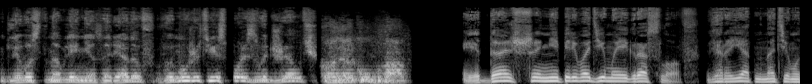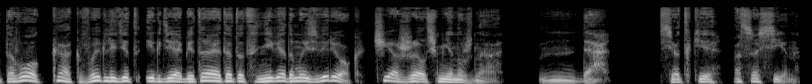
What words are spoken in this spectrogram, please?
Для восстановления зарядов вы можете использовать желчь и дальше непереводимая игра слов, вероятно, на тему того, как выглядит и где обитает этот неведомый зверек, чья желчь мне нужна. М-да. Все-таки ассасин.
